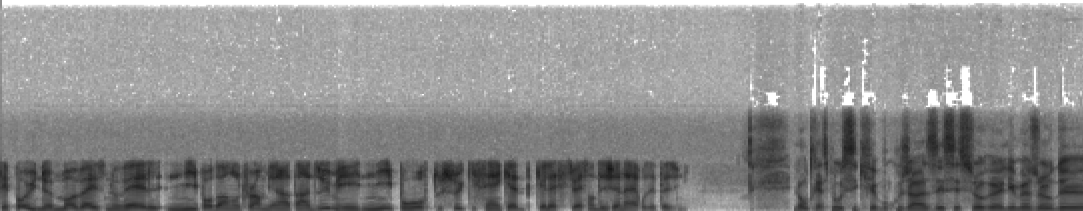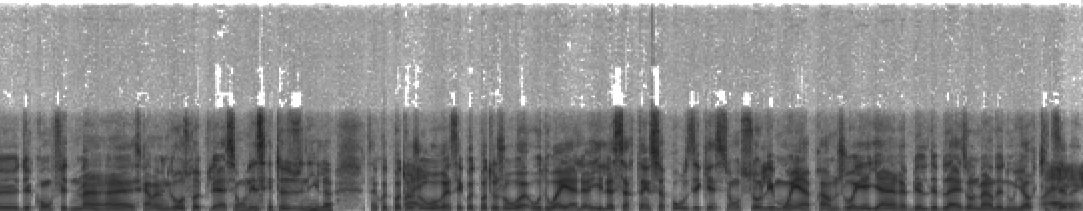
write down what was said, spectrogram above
c'est pas une mauvaise nouvelle ni pour Donald Trump, bien entendu, mais ni pour tous ceux qui s'inquiètent que la situation dégénère aux États-Unis. L'autre aspect aussi qui fait beaucoup jaser, c'est sur euh, les mesures de, confinement. Hein. C'est quand même une grosse population. Les États-Unis, là, ça coûte pas toujours, ça coûte pas toujours euh, au doigt et à l'œil. Et là, certains se posent des questions sur les moyens à prendre. Je voyais hier Bill de Blasio, le maire de New York, qui disait ben,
